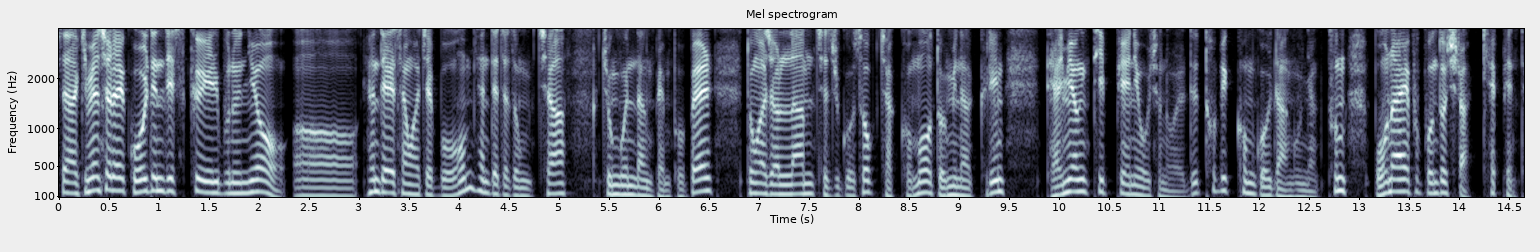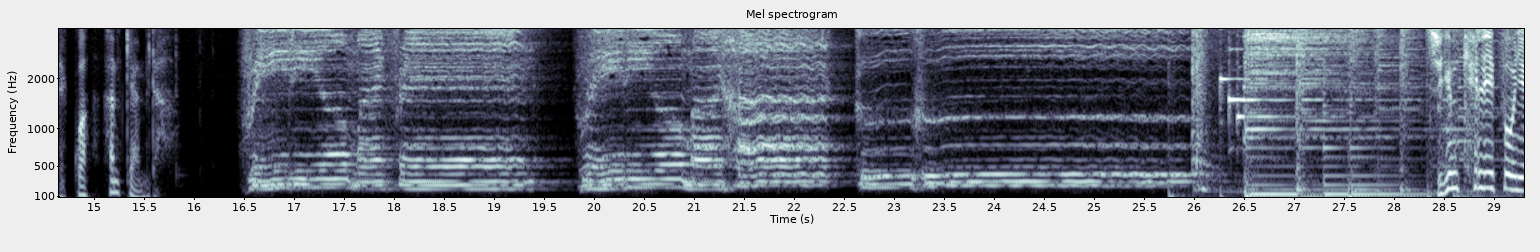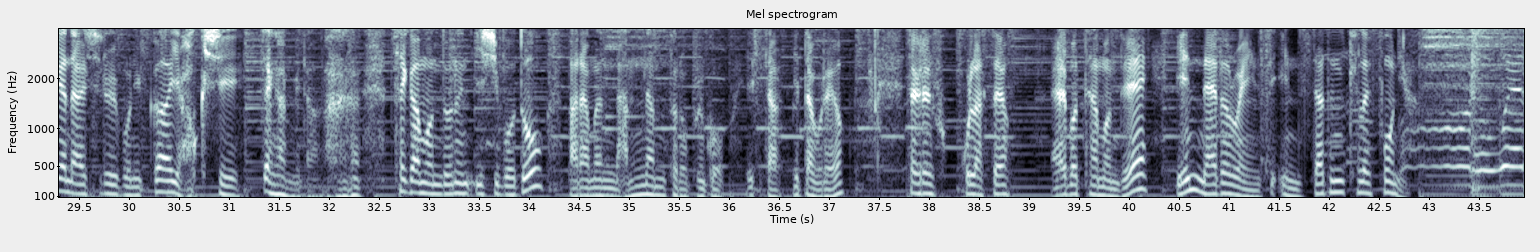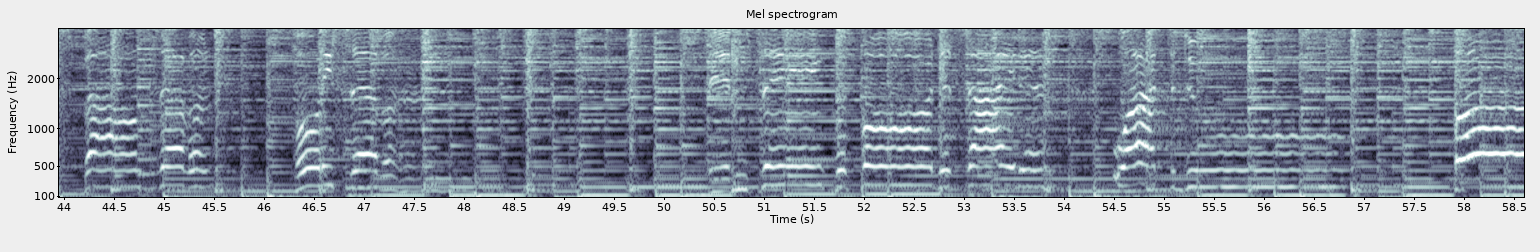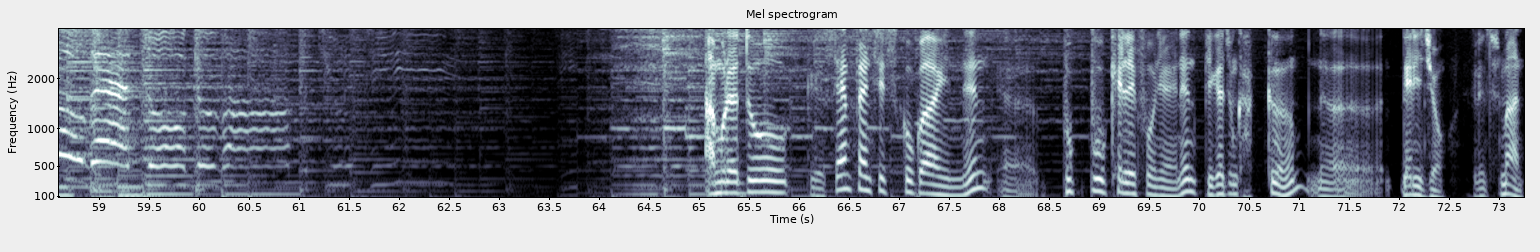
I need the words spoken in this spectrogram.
자, 김현철의 골든 디스크 1부는요, 어, 현대해상화재보험, 현대자동차, 종근당 벤포벨, 동아전람, 제주고속, 자코모, 도미나크림, 대명 TPNE 오션월드, 토비콤 골드 안국약품, 모나이프 본도시락, 캐펜텍과 함께합니다. 지금 캘리포니아 날씨를 보니까 역시 쨍합니다. 체감 온도는 25도, 바람은 남남서로 불고 있다, 있다고 그래요. 자, 그래서 골랐어요. 엘버트 하몬드의 In Never Rains in Southern California. Didn't think before deciding what to do. 아무래도 그 샌프란시스코가 있는 어, 북부 캘리포니아에는 비가 좀 가끔 어, 내리죠. 그렇지만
